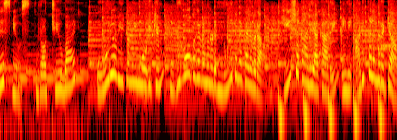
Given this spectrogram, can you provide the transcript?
ദിസ് ന്യൂസ് ഓരോ വീട്ടമ്മയും മോഹിക്കും ഗൃഹോപകരണങ്ങളുടെ നൂതന കലവറ കീശ കാലിയാക്കാതെ ഇനി അടുക്കള നിറയ്ക്കാം.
